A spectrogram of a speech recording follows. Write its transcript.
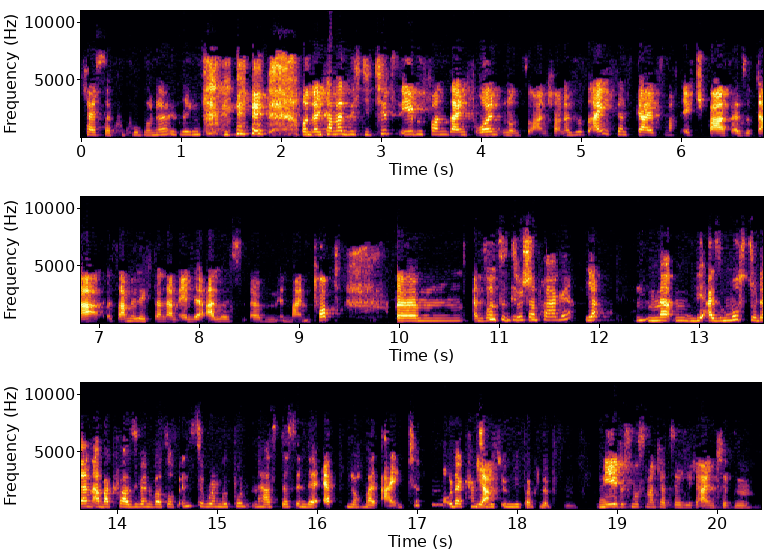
ich heiße da Kukubo, ne, übrigens. und dann kann man sich die Tipps eben von seinen Freunden und so anschauen. Also es ist eigentlich ganz geil, es macht echt Spaß. Also da sammle ich dann am Ende alles ähm, in meinem Topf. Ähm, ansonsten Kurze Zwischenfrage? ja. Also musst du dann aber quasi, wenn du was auf Instagram gefunden hast, das in der App nochmal eintippen oder kannst ja. du das irgendwie verknüpfen? Nee, das muss man tatsächlich eintippen.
